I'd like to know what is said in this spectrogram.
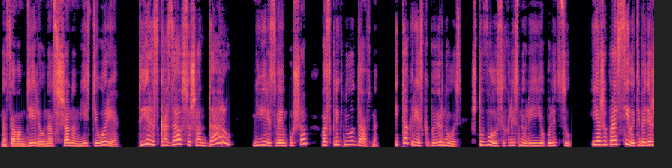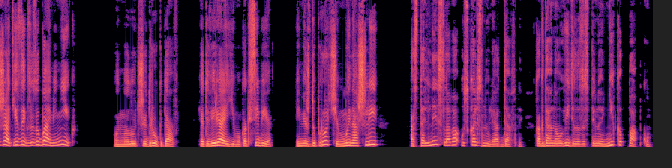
«На самом деле у нас с Шаном есть теория». «Ты рассказал все Шандару?» Не веря своим ушам, воскликнула Дафна и так резко повернулась, что волосы хлестнули ее по лицу. «Я же просила тебя держать язык за зубами, Ник!» «Он мой лучший друг, Дав. Я доверяю ему, как себе. И, между прочим, мы нашли...» Остальные слова ускользнули от Дафны, когда она увидела за спиной Ника папку,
